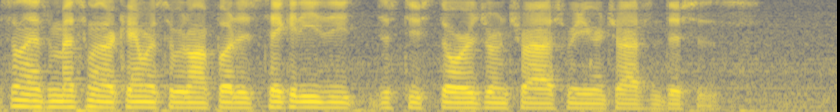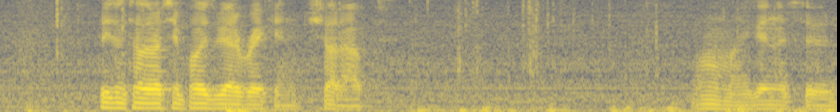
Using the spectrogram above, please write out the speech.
something has been messing with our cameras so we don't have footage. Take it easy. Just do storage room trash, meeting room trash, and dishes. Please don't tell the rest of the employees we had a break-in. Shut up. Oh my goodness, dude.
